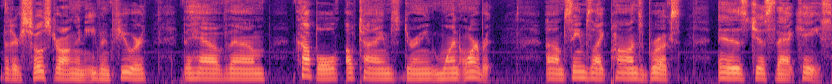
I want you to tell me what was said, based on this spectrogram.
that are so strong and even fewer, they have them couple of times during one orbit. Um, seems like Pons Brooks is just that case.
